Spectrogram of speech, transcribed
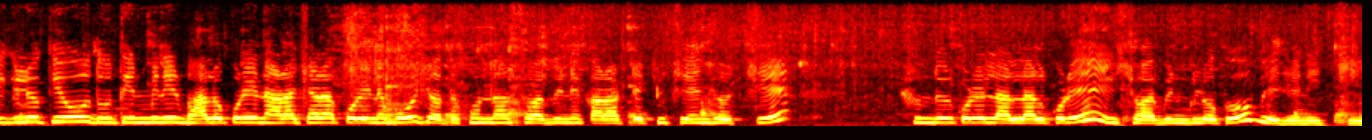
এগুলোকেও দু তিন মিনিট ভালো করে নাড়াচাড়া করে নেব, যতক্ষণ না সয়াবিনের কালারটা একটু চেঞ্জ হচ্ছে। সুন্দর করে লাল লাল করে এই সয়াবিনগুলোকেও ভেজে নিচ্ছি।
